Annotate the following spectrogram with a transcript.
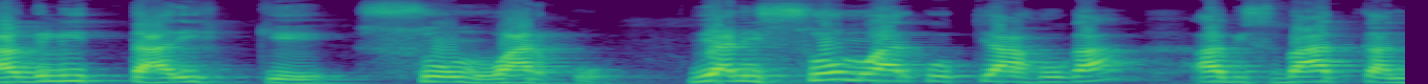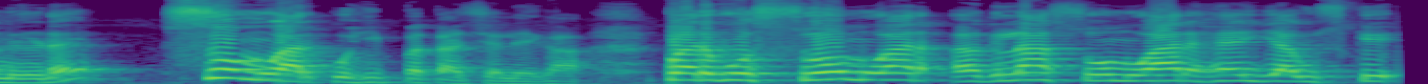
अगली तारीख के सोमवार को। यानी सोमवार को क्या होगा? अब इस बात का निर्णय सोमवार को ही पता चलेगा। पर वो सोमवार, अगला सोमवार है या उसके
